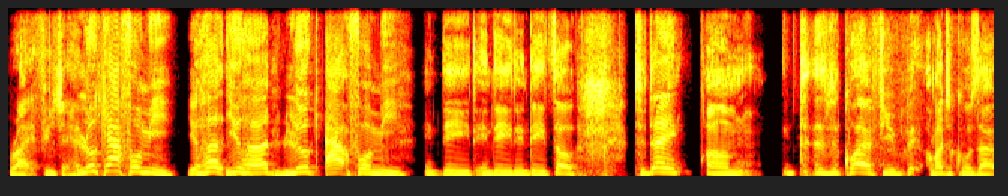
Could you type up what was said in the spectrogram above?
bright future ahead. Look out for me. You heard. You heard. Look out for me. Indeed, indeed, indeed. So today, um, there's been quite a few articles that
